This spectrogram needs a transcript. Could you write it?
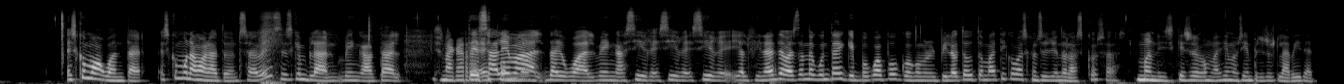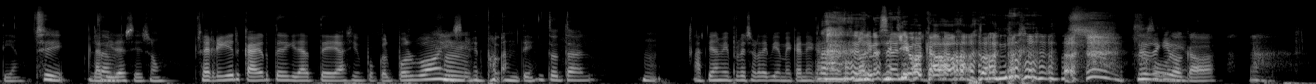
es como aguantar, es como una maratón, ¿sabes? Es que en plan, venga, tal, Es una carrera te sale mal, da igual, venga, sigue, sigue, sigue. Y al final te vas dando cuenta de que poco a poco, como el piloto automático, vas consiguiendo las cosas. Bueno, y es que eso, como decimos siempre, eso es la vida, tía. Sí, La tam- vida es eso. Seguir, caerte, quitarte así un poco el polvo y Hmm. seguir para adelante. total. Al final mi profesor de biomecánica no, se no equivocaba. no se equivocaba.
